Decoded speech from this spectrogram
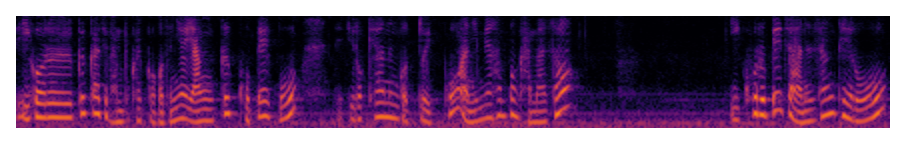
이거를 끝까지 반복할 거거든요. 양 끝 코 빼고 네, 이렇게 하는 것도 있고 아니면 한번 감아서 이 코를 빼지 않은 상태로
